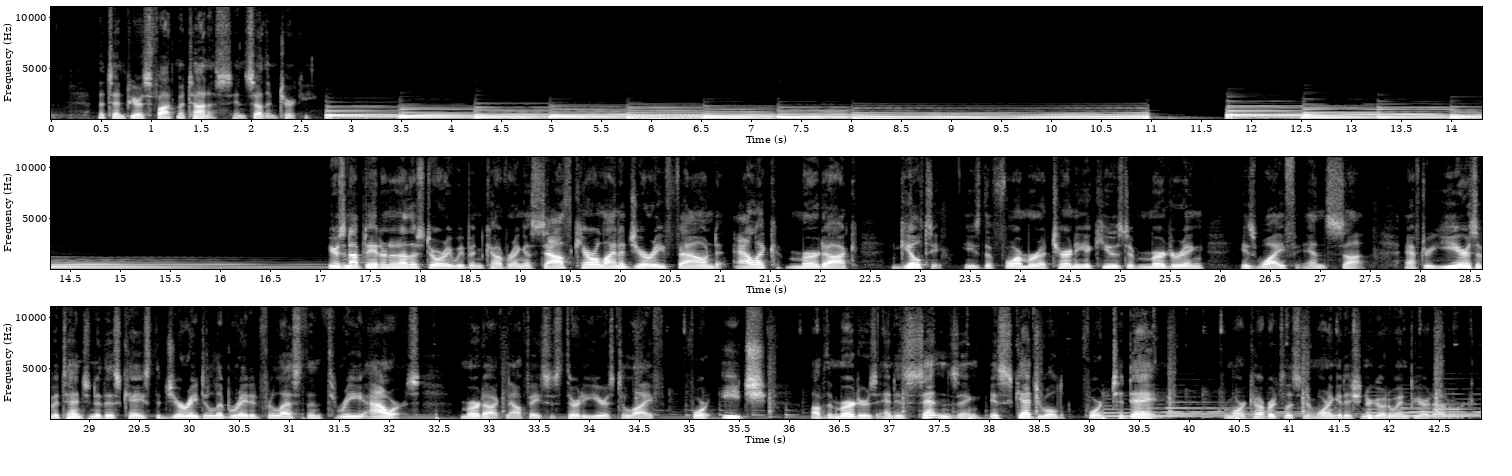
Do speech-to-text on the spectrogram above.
That's NPR's Fatma Tanis in southern Turkey. Here's an update on another story we've been covering. A South Carolina jury found Alex Murdaugh guilty. He's the former attorney accused of murdering his wife and son. After years of attention to this case, the jury deliberated for less than three hours. Murdaugh now faces 30 years to life for each of the murders, and his sentencing is scheduled for today. For more coverage, listen to Morning Edition or go to npr.org.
